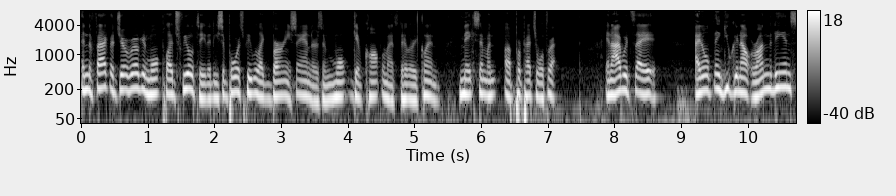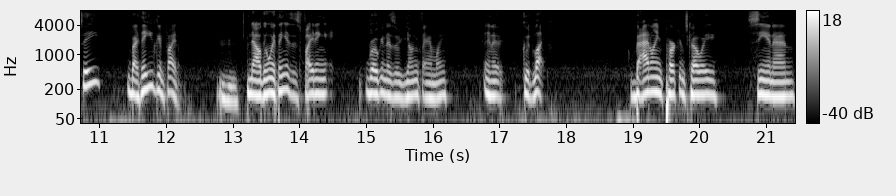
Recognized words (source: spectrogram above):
And the fact that Joe Rogan won't pledge fealty, that he supports people like Bernie Sanders and won't give compliments to Hillary Clinton, makes him an, a perpetual threat. And I would say, I don't think you can outrun the DNC, but I think you can fight him. Mm-hmm. Now the only thing is, is fighting Rogan as a young family in a good life. Battling Perkins Coie, CNN,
